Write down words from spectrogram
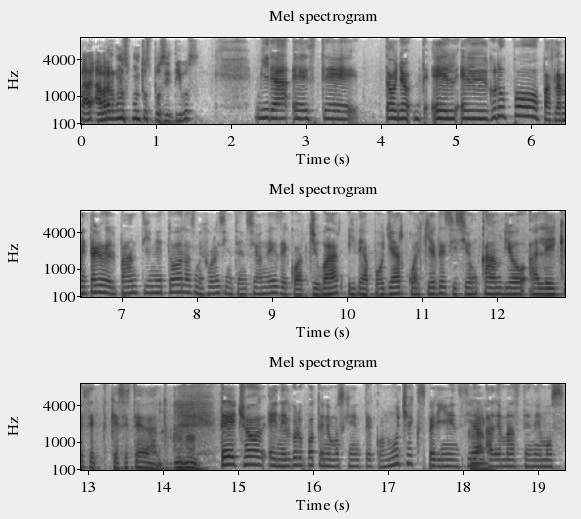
habrá algunos puntos positivos? Mira, este, Toño, el, el, grupo parlamentario del PAN tiene todas las mejores intenciones de coadyuvar y de apoyar cualquier decisión, cambio a ley que se, que se esté dando. De hecho, en el grupo tenemos gente con mucha experiencia, además tenemos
